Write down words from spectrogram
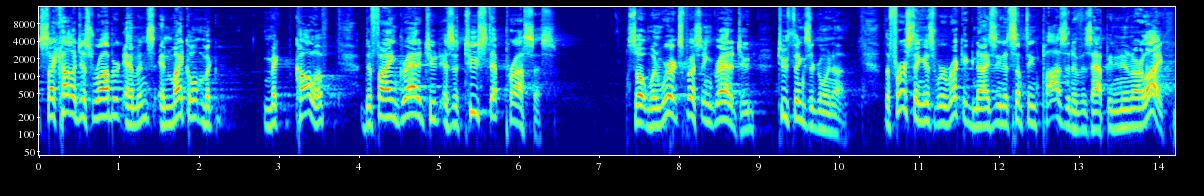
psychologists Robert Emmons and Michael Mc, McAuliffe define gratitude as a two step process. So when we're expressing gratitude, two things are going on. The first thing is we're recognizing that something positive is happening in our life.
